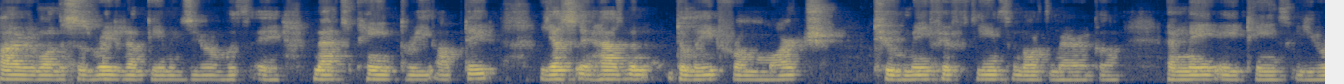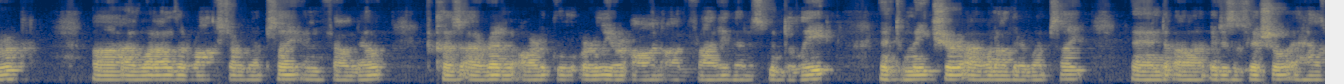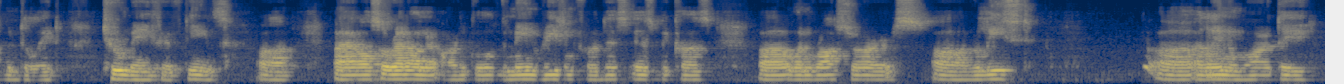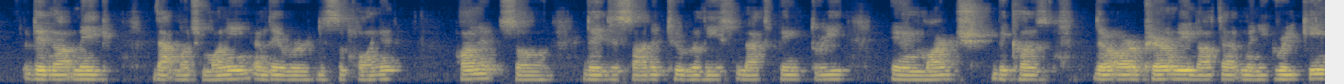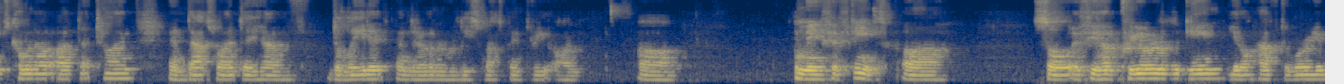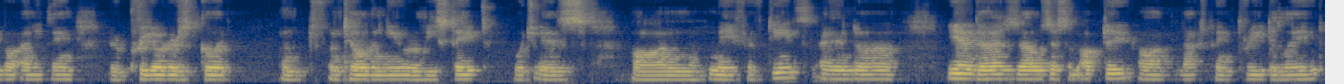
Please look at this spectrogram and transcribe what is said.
Hi everyone, this is Rated M Gaming Zero with a Max Payne 3 update. Yes, it has been delayed from March to May 15th North America and May 18th Europe. Uh, I went on the Rockstar website and found out because I read an article earlier on on Friday that it's been delayed and to make sure I went on their website and uh, it is official, it has been delayed to May 15th. Uh, I also read on an article the main reason for this is because uh, when Rockstar uh, released uh, LA Noire, they did not make that much money and they were disappointed on it, so they decided to release Max Payne 3 in March because there are apparently not that many great games coming out at that time, and that's why they have delayed it and they're going to release Max Payne 3 on May 15th. Uh, so if you have pre-ordered the game, you don't have to worry about anything. Your pre-order is good un until the new release date, which is on May 15th. And uh, yeah, guys, that was just an update on Max Payne 3 delayed.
